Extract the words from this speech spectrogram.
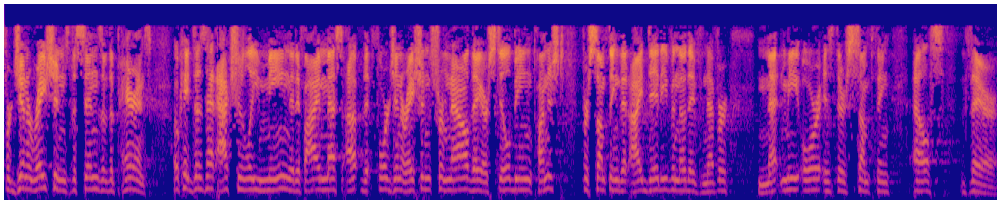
for generations the sins of the parents. Okay, does that actually mean that if I mess up, that four generations from now they are still being punished for something that I did, even though they've never met me? Or is there something else there?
